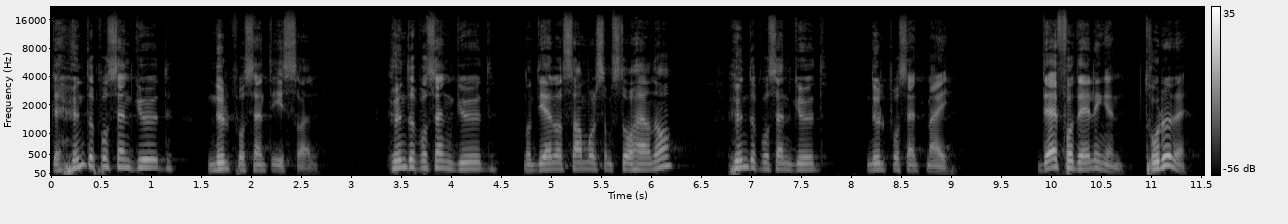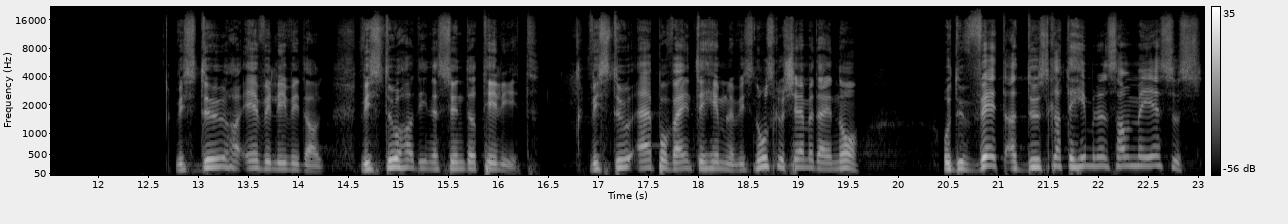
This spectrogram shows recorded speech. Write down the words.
Det er 100% Gud, 0% Israel. 100% Gud når det gjelder Samuel som står her nå. 100% Gud, 0% meg. Det er fordelingen. Tror du det? Hvis du har evig liv i dag, hvis du har dine synder tilgitt, hvis du er på veien til himmelen, hvis noe skulle skje med deg nå, og du vet at du skal til himmelen sammen med Jesus,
